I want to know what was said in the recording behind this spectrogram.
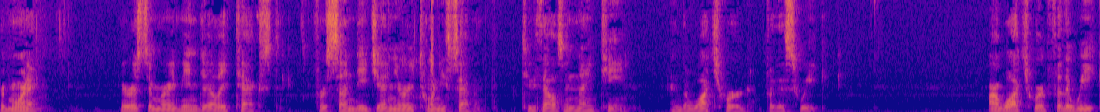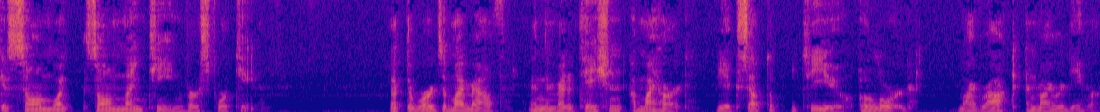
Good morning. Here is the Moravian Daily Text for Sunday, January 27th, 2019, and the watchword for this week. Our watchword for the week is Psalm, 1, Psalm 19, verse 14. Let the words of my mouth and the meditation of my heart be acceptable to you, O Lord, my rock and my redeemer.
